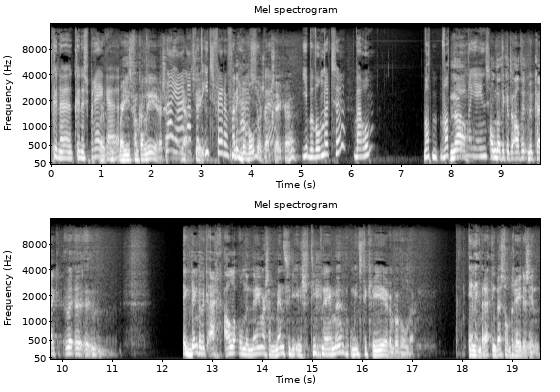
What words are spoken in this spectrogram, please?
kunnen, kunnen spreken. Waar, je iets van kan leren. Zeg nou ja, laten we het iets verder van En ik bewonder ze ook zeker. Je bewondert ze. Waarom? Wat, wat nou, bewonder je in ze? Omdat ik het altijd. Kijk. Uh, ik denk dat ik eigenlijk alle ondernemers en mensen die initiatief nemen om iets te creëren bewonder. In, in, in best wel brede zin.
